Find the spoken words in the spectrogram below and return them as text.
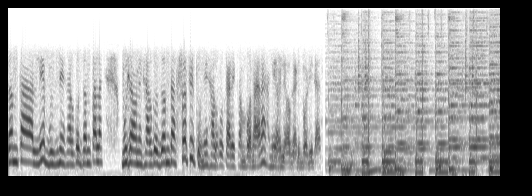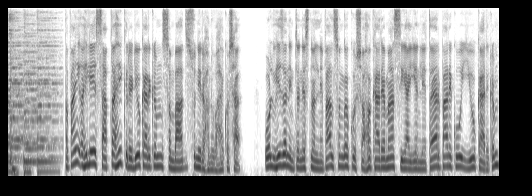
जनताले बुझ्ने खालको जनतालाई बुझाउने खालको जनता सचेत हुने खालको कार्यक्रम बनाएर हामी अहिले अगाडि बढिरहेको छौँ तपाईँ अहिले साप्ताहिक रेडियो कार्यक्रम संवाद सुनिरहनु भएको छ। ओल्ड भिजन इन्टरनेसनल नेपालसँगको सहकार्यमा सिआइएनले तयार पारेको यो कार्यक्रम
